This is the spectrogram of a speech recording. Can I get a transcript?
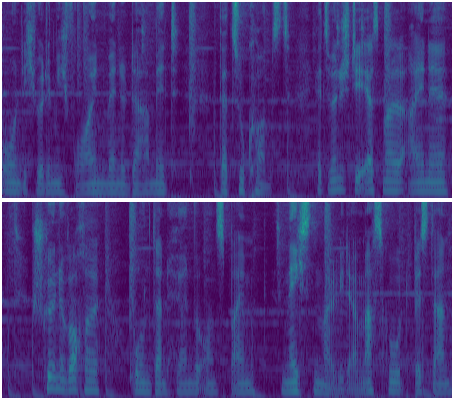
Und ich würde mich freuen, wenn du damit dazu kommst. Jetzt wünsche ich dir erstmal eine schöne Woche und dann hören wir uns beim nächsten Mal wieder. Mach's gut, bis dann.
